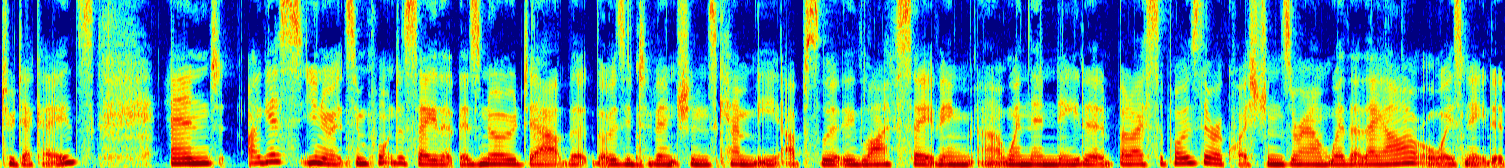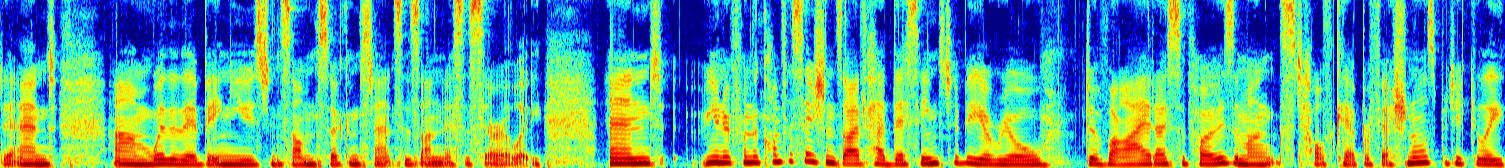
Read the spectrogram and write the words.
two decades. And I guess, you know, it's important to say that there's no doubt that those interventions can be absolutely life saving uh, when they're needed. But I suppose there are questions around whether they are always needed and um, whether they're being used in some circumstances unnecessarily. And, you know, from the conversations I've had, there seems to be a real divide, I suppose, amongst healthcare professionals, particularly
